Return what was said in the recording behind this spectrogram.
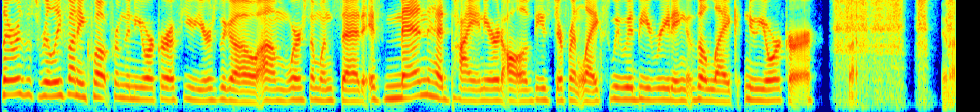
There was this really funny quote from the New Yorker a few years ago um, where someone said, if men had pioneered all of these different likes, we would be reading the like New Yorker. But, you know.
